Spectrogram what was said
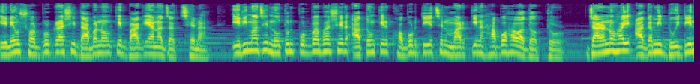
এনেও সর্বগ্রাসী দাবানলকে বাগে আনা যাচ্ছে না। এরই মাঝে নতুন পূর্বাভাসের আতঙ্কের খবর দিয়েছেন মার্কিন আবহাওয়া দপ্তর। জানানো হয়, আগামী দুই দিন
